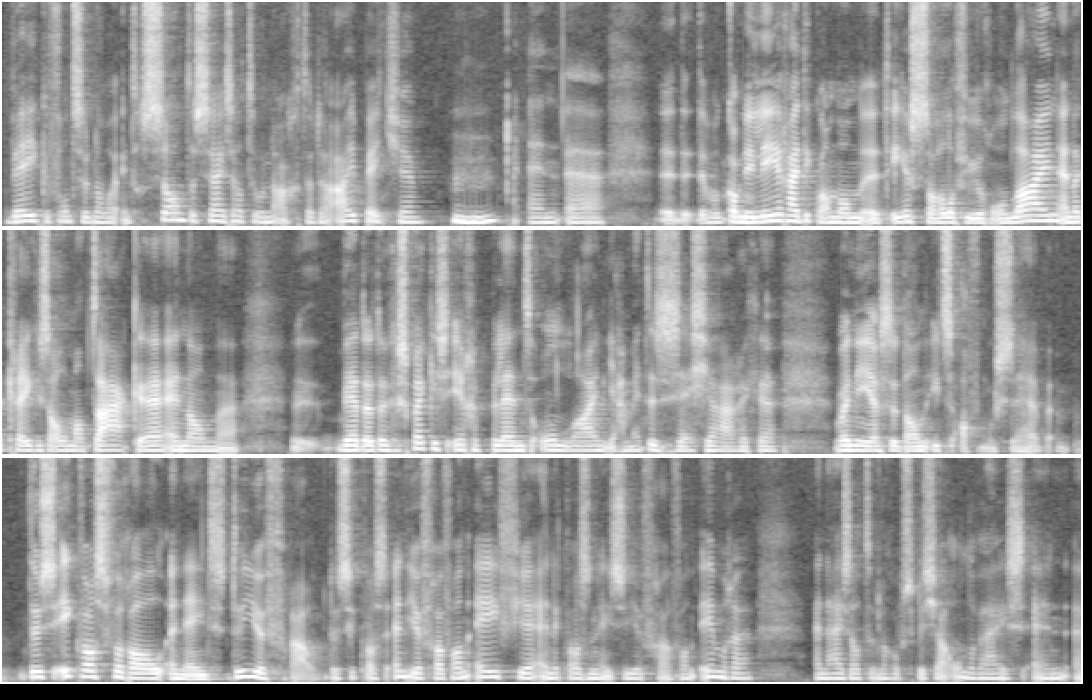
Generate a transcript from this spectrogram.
weken vond ze het nog wel interessant. Dus zij zat toen achter de iPadje. Mhm. En eh, de- dan kwam die leraar, die kwam dan het eerste half uur online. En dan kregen ze allemaal taken. En dan eh, werden er gesprekjes ingepland online. Ja, met een zesjarige. Wanneer ze dan iets af moesten hebben. Dus ik was vooral ineens de juffrouw. Dus ik was en de juffrouw van Eefje. En ik was ineens de juffrouw van Imre. En hij zat toen nog op speciaal onderwijs. En, eh,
